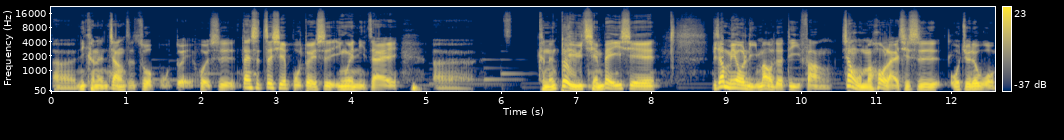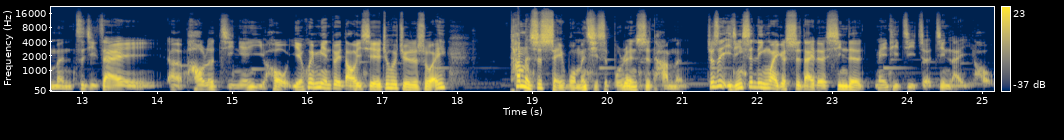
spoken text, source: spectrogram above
呃，你可能这样子做不对，或者是……但是这些不对是因为你在呃，可能对于前辈一些。”比较没有礼貌的地方，像我们后来，其实我觉得我们自己在呃跑了几年以后，也会面对到一些，就会觉得说，哎，他们是谁？我们其实不认识他们，就是已经是另外一个世代的新的媒体记者进来以后，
